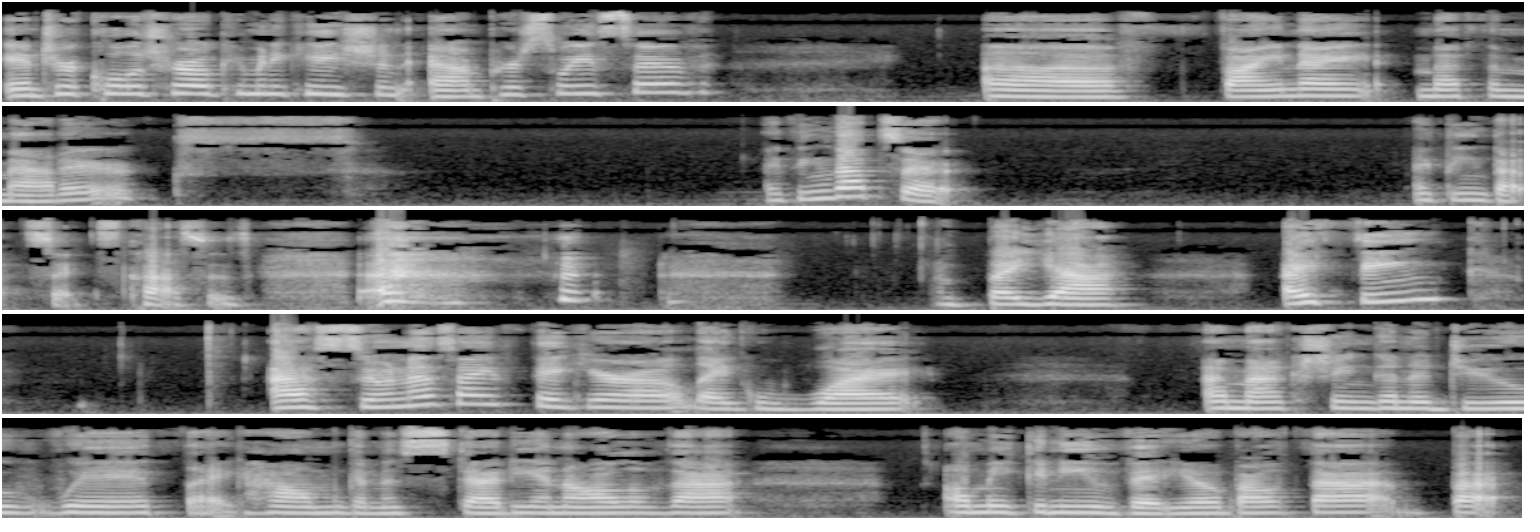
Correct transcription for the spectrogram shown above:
intercultural communication and persuasive, uh, finite mathematics. I think that's it. I think that's six classes. but yeah, I think as soon as I figure out like what I'm actually going to do with like how I'm going to study and all of that. I'll make a new video about that. But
